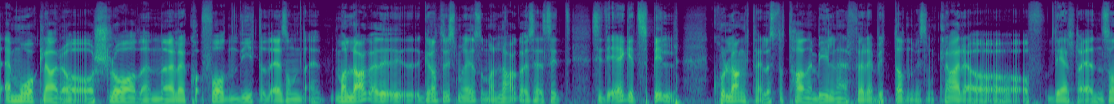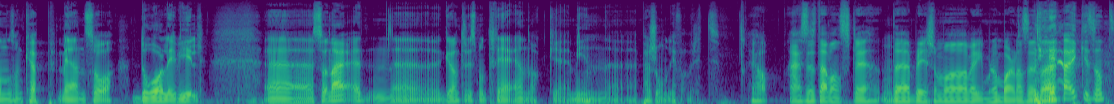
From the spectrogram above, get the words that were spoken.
jeg må klare å, å slå den, eller få den dit. Og det er sånn, man lager, Gran Turismo er jo sånn, man lager seg sitt, sitt eget spill. Hvor langt har jeg lyst til å ta den bilen her før jeg bytter den, hvis man klarer å, å delta i en sånn, sånn cup med en så dårlig bil? Eh, så nei, eh, Gran Turismo 3 er nok eh, min eh, personlige favoritt. Ja, jeg syns det er vanskelig. Det blir som å velge mellom barna sine. ja, ikke sant?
